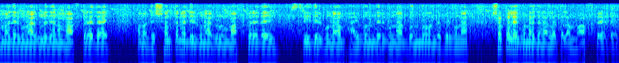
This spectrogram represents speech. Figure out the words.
আমাদের গুণাগুলো যেন মাফ করে দেয়, আমাদের সন্তানাদের গুণাগুলো মাফ করে দেয়, স্ত্রীদের গুণা ভাই বোনদের গুণা বন্ধু বান্ধবের গুণা সকলের গুণা যেন আল্লাহ তালা মাফ করে দেয়।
